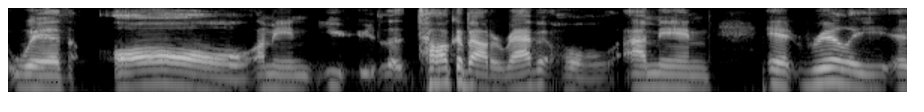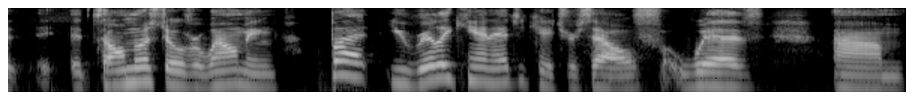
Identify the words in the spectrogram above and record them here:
with all. I mean, you, you talk about a rabbit hole. I mean, it really it, it's almost overwhelming. But you really can't educate yourself with um,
